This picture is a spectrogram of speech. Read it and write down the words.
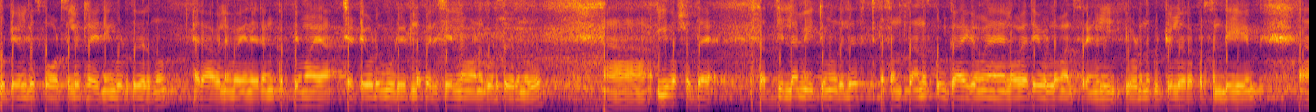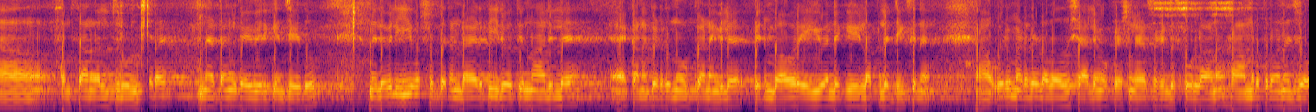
കുട്ടികൾക്ക് സ്പോർട്സിൽ ട്രെയിനിങ് കൊടുത്തു വരുന്നു. രാവിലെയും വൈകുന്നേരം കൃത്യമായ ചട്ടിയോട് കൂടിയിട്ടുള്ള പരിശീലനമാണ് കൊടുത്തു വരുന്നത്. ഈ വർഷത്തെ സബ് ജില്ലാ മീറ്റ് മുതൽ സംസ്ഥാന സ്കൂൾ കായികമേള വരെയുള്ള മത്സരങ്ങളിൽ ഇവിടുന്ന് കുട്ടികൾ റെപ്രസെന്റ് ചെയ്യുകയും സംസ്ഥാന തലത്തിൽ ഉൾപ്പെടെ നേട്ടങ്ങൾ കൈവരിക്കുകയും ചെയ്തു. നിലവിൽ ഈ വർഷത്തെ രണ്ടായിരത്തി ഇരുപത്തി നാലിലെ കണക്കെടുത്ത് നോക്കുകയാണെങ്കിൽ പെരുമ്പാവൂർ എ എന്റെ കീഴിൽ അത്ലറ്റിക്സിന് ഒരു മെഡലുള്ളത് അത് ശാലം വൊക്കേഷണൽ ഹയർ സെക്കൻഡറി സ്കൂളിലാണ്. ഹാമർ ജോ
